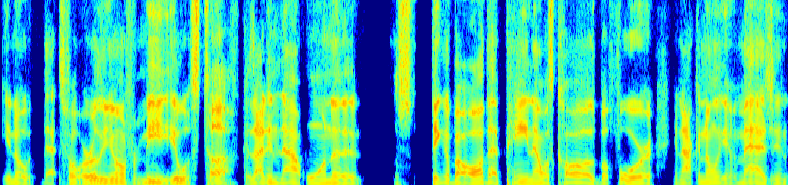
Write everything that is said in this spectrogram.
you know, that's so early on for me, it was tough because I did not want to think about all that pain I was caused before, and I can only imagine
